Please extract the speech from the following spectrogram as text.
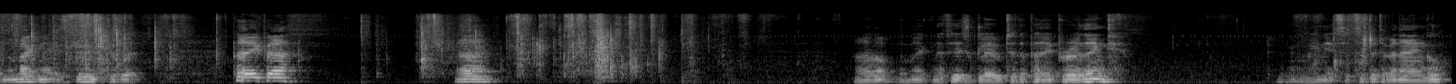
and the magnet is glued to the paper. Right. And look, the magnet is glued to the paper, I think. I mean, it's at a bit of an angle.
